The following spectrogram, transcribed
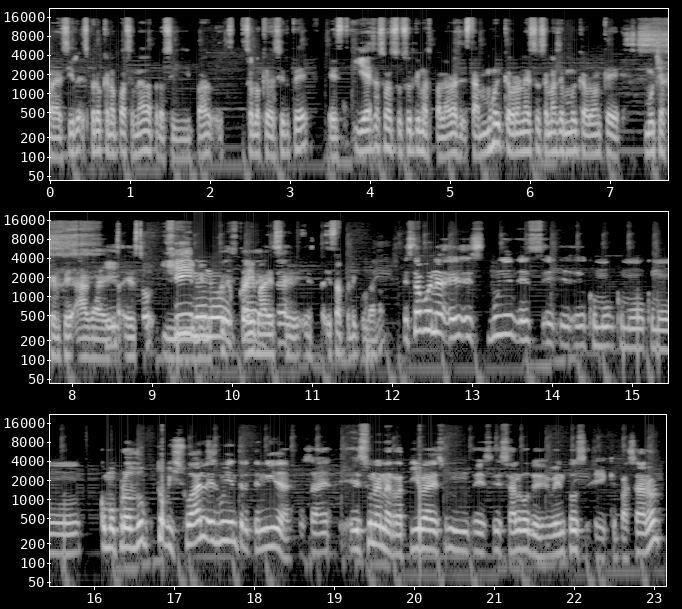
para decir, espero que no pase nada, pero si solo quiero decirte, es, y esas son sus últimas palabras, está muy cabrón eso, se me hace muy cabrón que mucha gente haga eso. Y sí, no, no, ahí va esa película, ¿no? Está buena, es, muy, es eh, eh, como, como, como como producto visual es muy entretenida. O sea, es una narrativa, es, un, es, es algo de eventos eh, que pasaron,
